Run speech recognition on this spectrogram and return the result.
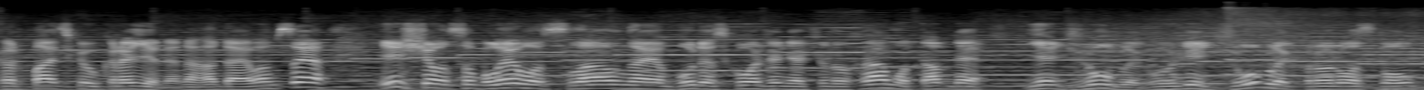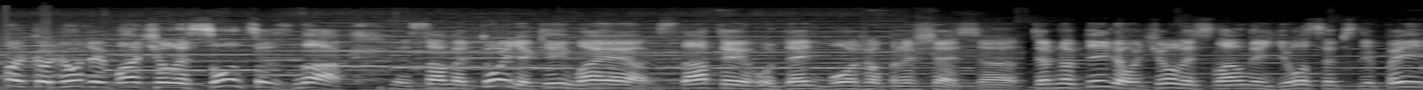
Карпатської України. Нагадаю вам все. І що особливо славне буде сходження чудохраму, там, де є джублик. Гуліть джублик, пророцтво. Тільки люди бачили сонце знак, саме той, який має стати у день Божого пришестя. Тернопілля очолить славний Йосип Сліпий,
